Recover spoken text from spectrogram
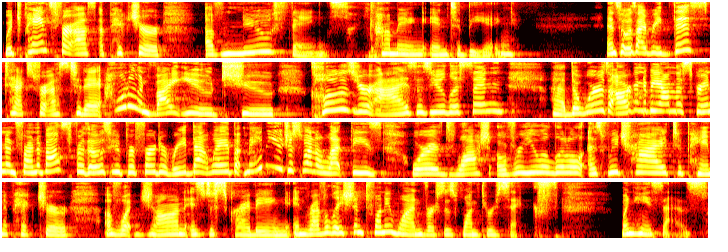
which paints for us a picture of new things coming into being. And so, as I read this text for us today, I want to invite you to close your eyes as you listen. Uh, the words are going to be on the screen in front of us for those who prefer to read that way, but maybe you just want to let these words wash over you a little as we try to paint a picture of what John is describing in Revelation 21, verses 1 through 6, when he says,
